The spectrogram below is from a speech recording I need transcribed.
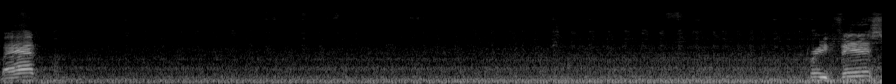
Bad. Pretty fish.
